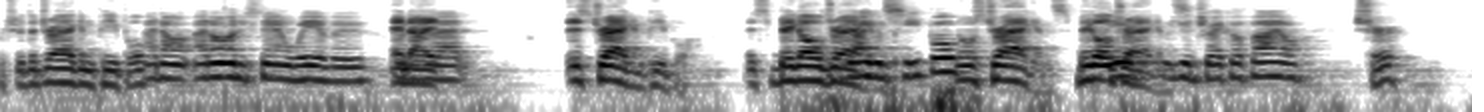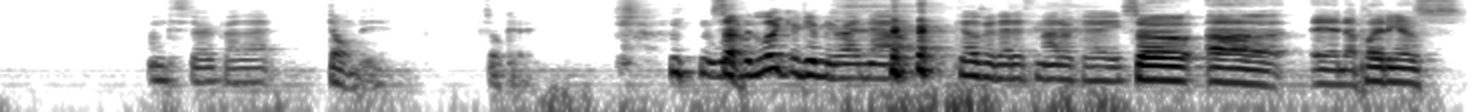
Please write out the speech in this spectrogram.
which are the dragon people. I don't. I don't understand weeaboo. What And I- that? It's dragon people. It's big old Dragon dragons. people. Those dragons, big old you, dragons. You Dracophile. Sure, I'm disturbed by that. don't be. It's okay. So- the look you're giving me right now tells me that it's not okay. So, uh, and I played against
